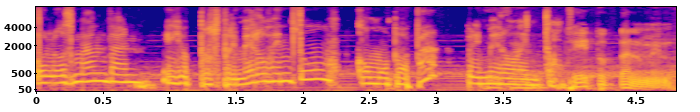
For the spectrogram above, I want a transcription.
O los mandan. Y yo, pues primero ven tú, como papá, primero ven tú. Sí, totalmente.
